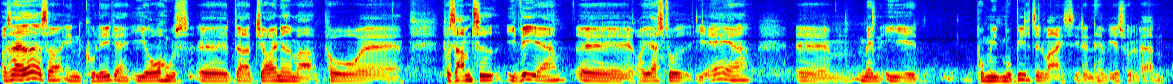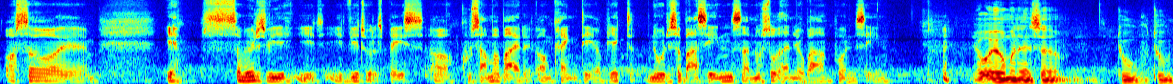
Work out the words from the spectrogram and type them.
Og så havde jeg så en kollega i Aarhus, øh, der joinede mig på, øh, på samme tid i VR, øh, og jeg stod i AR, øh, men i et, på mit mobildevice i den her virtuelle verden. Og så, øh, ja, så mødtes vi i et, i et virtuelt space og kunne samarbejde omkring det objekt. Nu er det så bare scenen, så nu stod han jo bare på en scene. Jo, jo, men altså, du, du,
